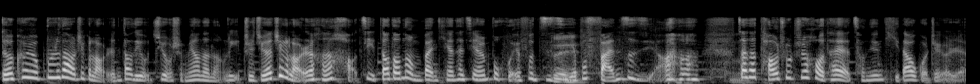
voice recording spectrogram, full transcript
德克又不知道这个老人到底有具有什么样的能力，只觉得这个老人很好，自己叨叨那么半天，他竟然不回复自己，也不烦自己啊。在他逃出之后，他也曾经提到过这个人。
